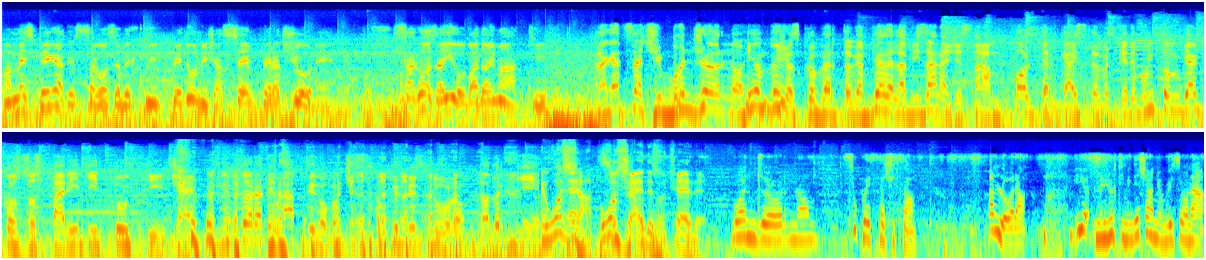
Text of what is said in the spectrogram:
ma mi spiegate sta cosa per cui il pedone c'ha sempre ragione? Sta cosa io vado ai matti. Ragazzacci, buongiorno! Io invece ho scoperto che a Via della Pisana ci sarà un poltergeist perché di punto in bianco sono spariti tutti. Cioè, mezz'ora di traffico non c'è sta più nessuno. Ma perché? Succede, succede. Buongiorno, su questa ci sta. Allora, io negli ultimi dieci anni ho visto una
